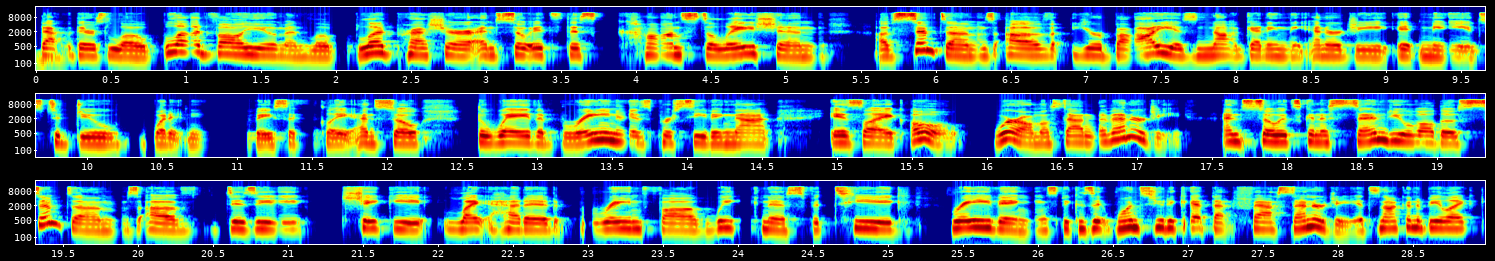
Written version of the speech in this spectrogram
that mm-hmm. there's low blood volume and low blood pressure and so it's this constellation of symptoms of your body is not getting the energy it needs to do what it needs basically. And so the way the brain is perceiving that is like, oh, we're almost out of energy. And so it's going to send you all those symptoms of dizzy, shaky, lightheaded, brain fog, weakness, fatigue, cravings, because it wants you to get that fast energy. It's not going to be like,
